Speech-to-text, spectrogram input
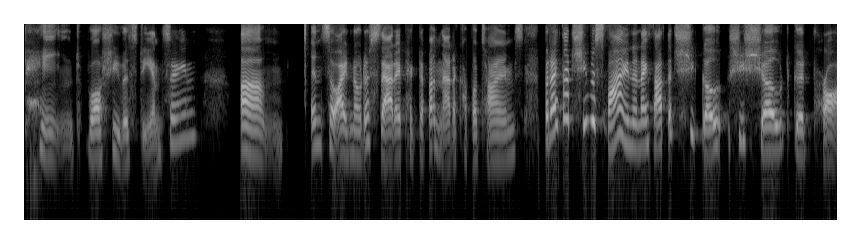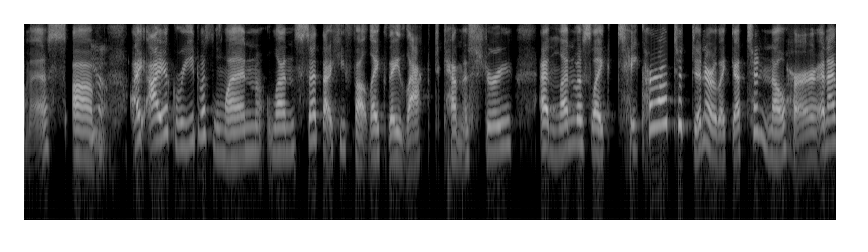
pained while she was dancing. Um, and so I noticed that I picked up on that a couple times, but I thought she was fine, and I thought that she go she showed good promise. Um, yeah. I I agreed with Len. Len said that he felt like they lacked chemistry, and Len was like, "Take her out to dinner, like get to know her." And I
